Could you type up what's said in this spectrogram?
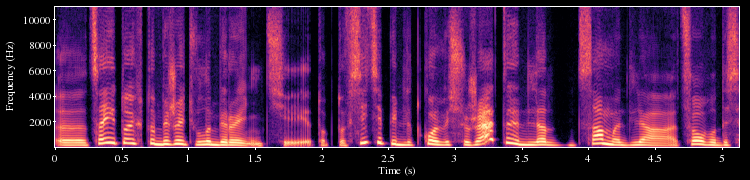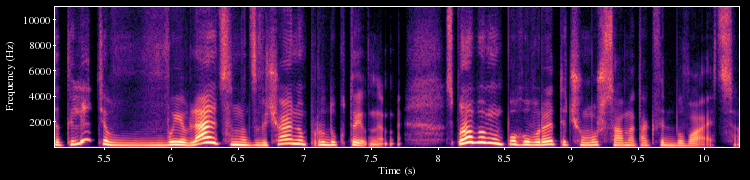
е, це і той, хто біжить в лабіринті. Тобто всі ці підліткові сюжети для саме для цього десятиліття виявляються надзвичайно продуктивними. Спробуємо поговорити, чому ж саме так відбувається.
